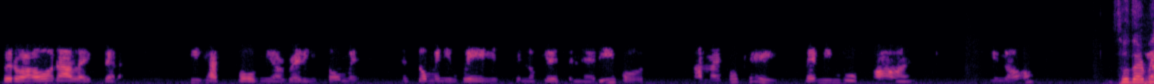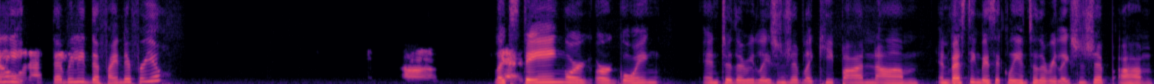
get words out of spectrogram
Pero ahora, like that, he has told me already so many, in so many ways que no quiere tener hijos. I'm like, okay, let me move on, you know. So that really that really defined it for you? Um, Like Yes. staying or or going into the relationship, like keep on um investing basically into the relationship. Um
